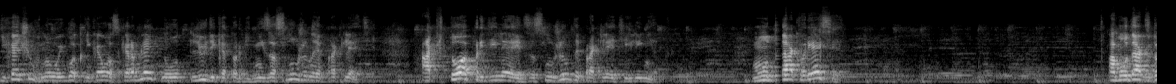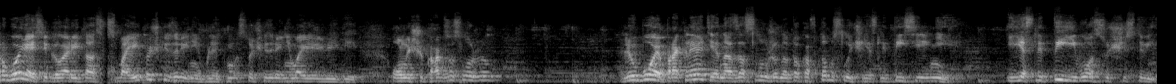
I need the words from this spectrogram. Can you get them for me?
не хочу в Новый год никого оскорблять, но вот люди, которые незаслуженное проклятие. А кто определяет, заслужил ты проклятие или нет? Мудак в рясе? А мудак в другой рясе говорит, а с моей точки зрения, блядь, с точки зрения моей религии, он еще как заслужил? Любое проклятие, оно заслужено только в том случае, если ты сильнее. И если ты его осуществил.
